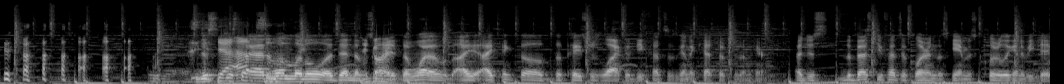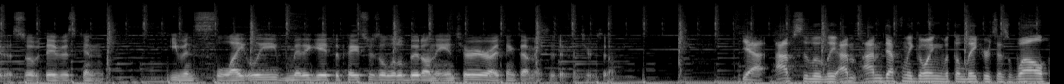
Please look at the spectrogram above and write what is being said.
Just, Yeah, just to add one little addendum, Yeah, sorry. The one I, I think the the Pacers' lack of defense is going to catch up to them here. I just the best defensive player in this game is clearly going to be Davis. So if Davis can even slightly mitigate the Pacers a little bit on the interior, I think that makes a difference here too. Yeah, absolutely. I'm I'm definitely going with the Lakers as well.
